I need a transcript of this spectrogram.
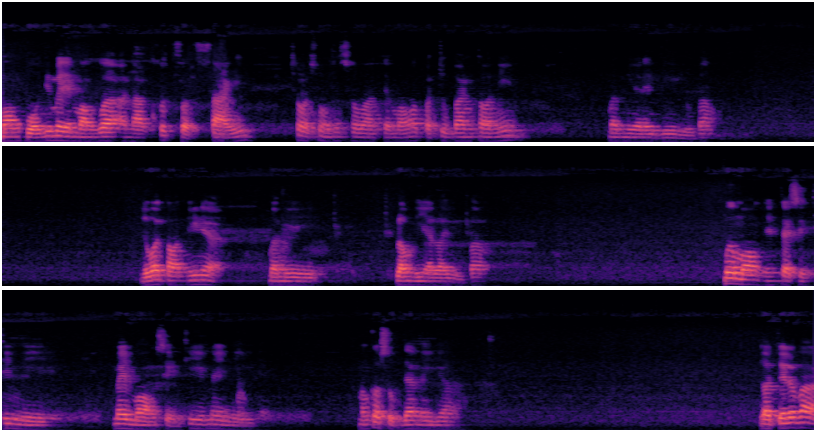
มองบวกนี่ไม่ได้มองว่าอนาคตสดใสโชดช่วงชัชวานแต่มองว่าปัจจุบันตอนนี้ มันมีอะไรดีอยู่บ้าง หรือว่าตอนนี้เนี่ย มันมีเรามีอะไรอยู่บ้าง เมื่อมองเห็นแต่สิ่งที่มี ไม่มองสิ่งที่ไม่มีเนี่ยมันก็สุขได้ไม่ยาก เราจะเรียกว่า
